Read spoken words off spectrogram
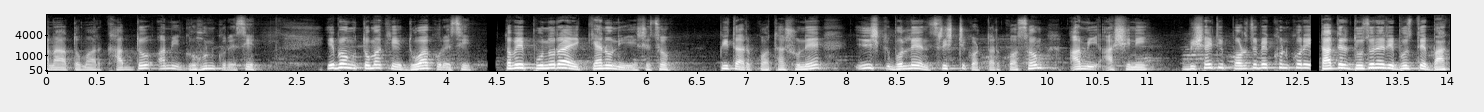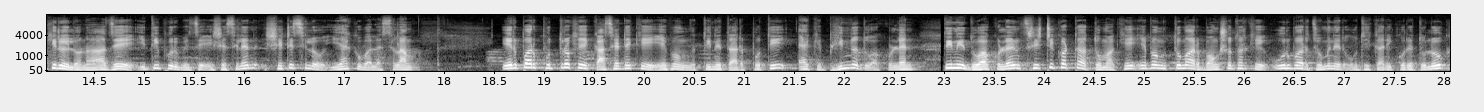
আনা তোমার খাদ্য আমি গ্রহণ করেছি এবং তোমাকে দোয়া করেছি, তবে পুনরায় কেন নিয়ে এসেছ? পিতার কথা শুনে ইস্ক বললেন, সৃষ্টিকর্তার কসম, আমি আসিনি। বিষয়টি পর্যবেক্ষণ করে তাদের দুজনেরই বুঝতে বাকি রইল না যে ইতিপূর্বে যে এসেছিলেন, সেটি ছিল ইয়াকুব আলাহিসাল্লাম এরপর পুত্রকে কাছে ডেকে এবং তিনি তার প্রতি এক ভিন্ন দোয়া করলেন। তিনি দোয়া করলেন, সৃষ্টিকর্তা তোমাকে এবং তোমার বংশধরকে উর্বর জমিনের অধিকারী করে তুলুক,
